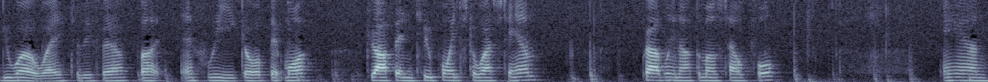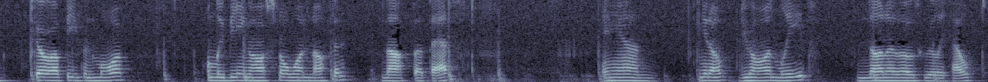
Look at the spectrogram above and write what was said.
You were away, to be fair, but if we go a bit more, drop in two points to West Ham. Probably not the most helpful. And go up even more. Only being Arsenal 1 nothing. Not the best. And, you know, drawing leads. None of those really helped.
